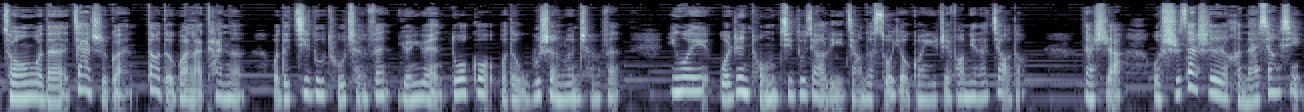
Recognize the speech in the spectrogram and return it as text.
从我的价值观、道德观来看呢。”我的基督徒成分远远多过我的无神论成分，因为我认同基督教里讲的所有关于这方面的教导。但是啊，我实在是很难相信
